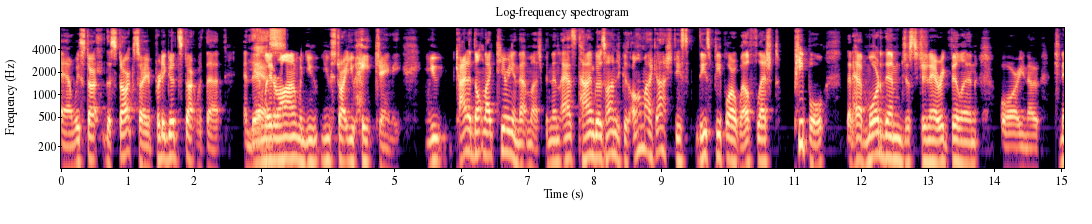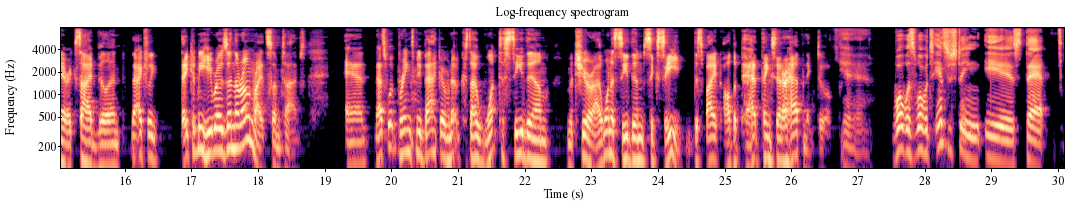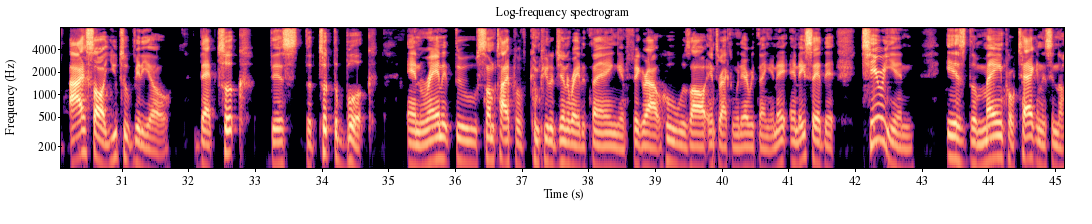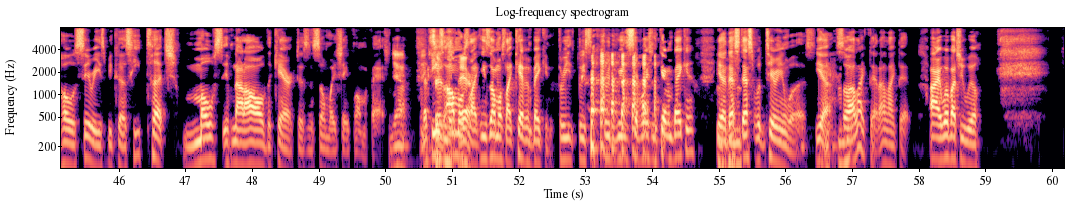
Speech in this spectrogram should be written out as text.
And we start the Starks are a pretty good start with that. And then later on, when you you start, you hate Jamie. You kind of don't like Tyrion that much. But then as time goes on, you go, oh my gosh, these these people are well fleshed people that have more to them just generic villain or you know generic side villain. That actually they could be heroes in their own right sometimes. And that's what brings me back over because I want to see them mature. I want to see them succeed despite all the bad things that are happening to them. Yeah. What was what was interesting is that I saw a YouTube video that took this the took the book and ran it through some type of computer generated thing and figure out who was all interacting with everything. And they and they said that Tyrion is the main protagonist in the whole series because he touched most, if not all, the characters in some way, shape, form, or fashion. Yeah, That's He's almost fair. like he's almost like Kevin Bacon. Three three three degrees of separation of Kevin Bacon. Yeah, that's mm-hmm. that's what Tyrion was. Yeah. So mm-hmm. I like that. I like that. All right, what about you, Will?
